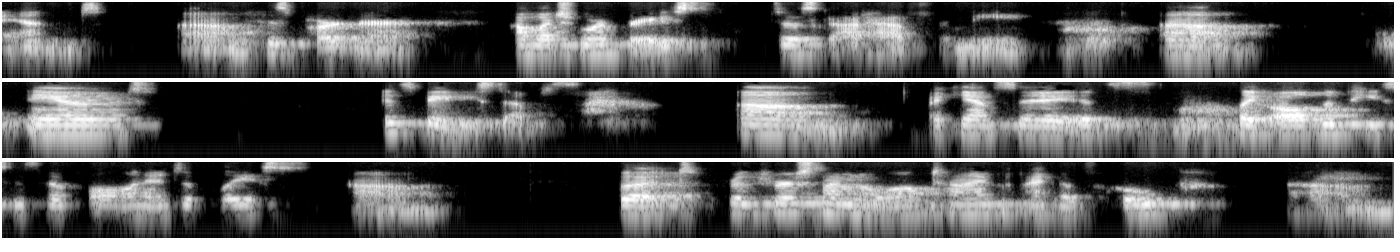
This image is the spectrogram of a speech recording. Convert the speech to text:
and um, his partner. How much more grace does God have for me? Um, and it's baby steps. Um, I can't say it's like all the pieces have fallen into place. Um, but for the first time in a long time, I have hope um,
